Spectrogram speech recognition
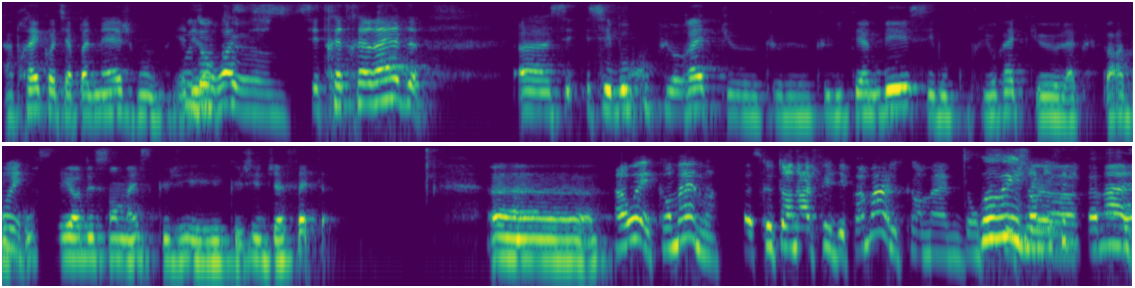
Après, quand il n'y a pas de neige, bon, il y a des endroits, euh... c'est très très raide. Euh, c'est beaucoup plus raide que, que, que l'UTMB, c'est beaucoup plus raide que la plupart des oui. courses d'ailleurs de 100 miles que j'ai que j'ai déjà faites. Euh... Ah ouais, quand même, parce que tu en as fait des pas mal quand même. Donc oui, oui j'en ai fait des pas mal.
